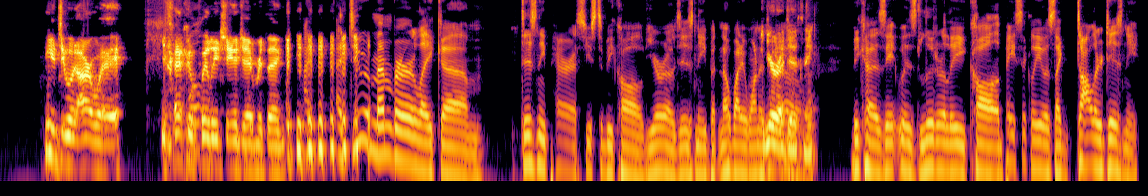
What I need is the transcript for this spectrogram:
you do it our way. You gotta Well- completely change everything. I do remember like um Disney Paris used to be called Euro Disney, but nobody wanted Euro to Disney. because it was literally called basically it was like Dollar Disney.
